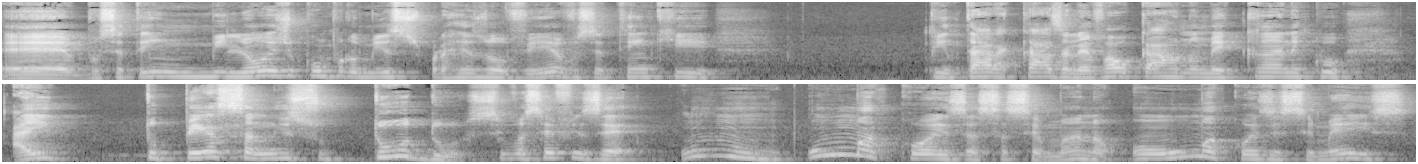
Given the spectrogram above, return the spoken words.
É, você tem milhões de compromissos para resolver, você tem que pintar a casa, levar o carro no mecânico. Aí tu pensa nisso tudo. Se você fizer um, uma coisa essa semana ou uma coisa esse mês,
